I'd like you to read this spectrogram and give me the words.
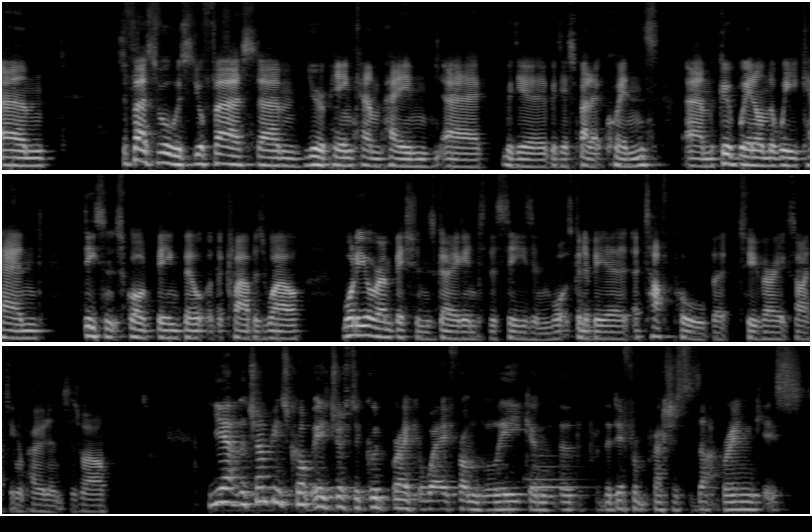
Um, so first of all, was your first um, European campaign uh, with your with your spell at Quins. Um, good win on the weekend, decent squad being built at the club as well. What are your ambitions going into the season? What's going to be a, a tough pool, but two very exciting opponents as well? Yeah, the Champions Cup is just a good break away from the league and the, the, the different pressures that bring. Is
